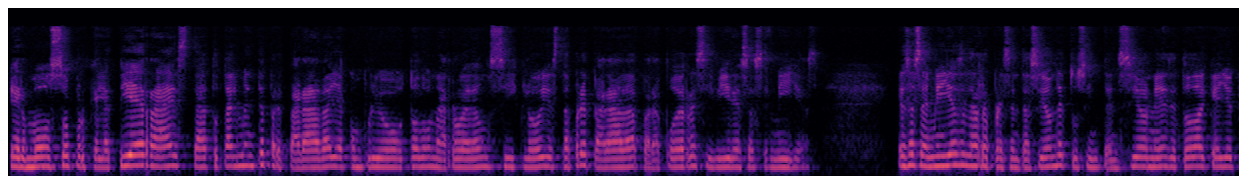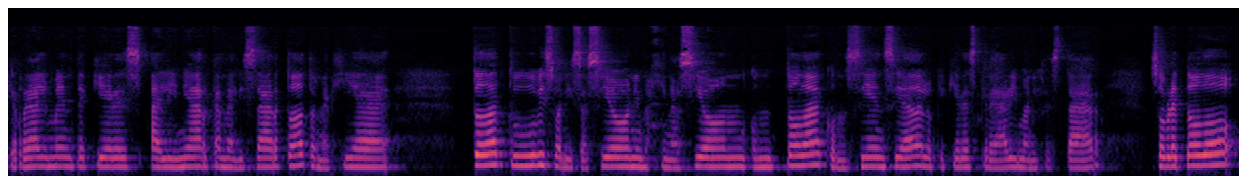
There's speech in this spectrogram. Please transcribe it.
hermoso porque la tierra está totalmente preparada, ya cumplió toda una rueda, un ciclo y está preparada para poder recibir esas semillas. Esas semillas es la representación de tus intenciones, de todo aquello que realmente quieres alinear, canalizar, toda tu energía, toda tu visualización, imaginación, con toda conciencia de lo que quieres crear y manifestar. Sobre todo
